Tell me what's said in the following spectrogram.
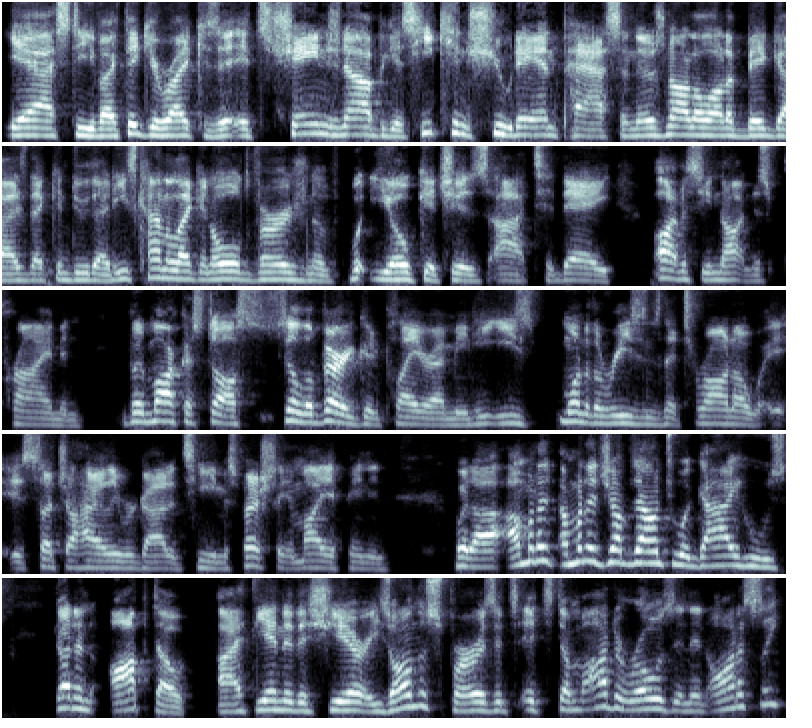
Yeah, Steve, I think you're right because it's changed now because he can shoot and pass, and there's not a lot of big guys that can do that. He's kind of like an old version of what Jokic is uh, today. Obviously, not in his prime, and but Marc Gasol still a very good player. I mean, he, he's one of the reasons that Toronto is such a highly regarded team, especially in my opinion. But uh, I'm gonna I'm gonna jump down to a guy who's got an opt out uh, at the end of this year. He's on the Spurs. It's it's DeMar DeRozan, and honestly,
